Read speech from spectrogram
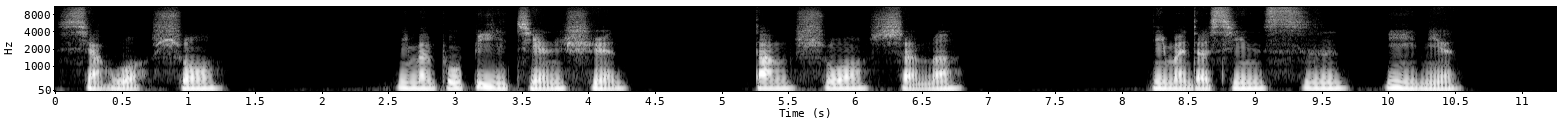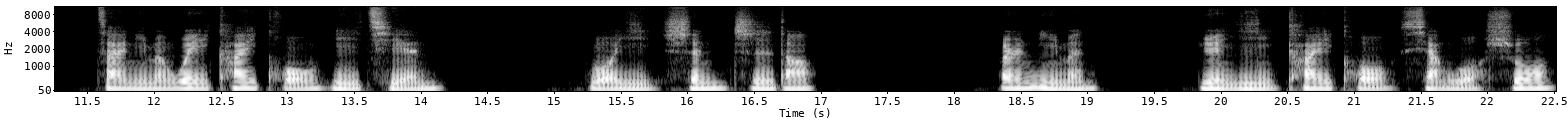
向我说。你们不必拣选，当说什么。你们的心思意念。在你们未开口以前，我已深知道；而你们愿意开口向我说，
